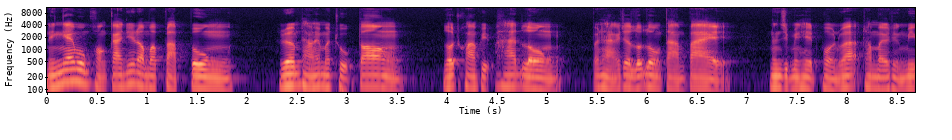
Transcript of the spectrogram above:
ในแง่มุมของการที่เรามาปรับปรุง เริ่มทำให้มันถูกต้อง ลดความผิดพลาดลง ปัญหาก็จะลดลงตามไป นั่นจะเป็นเหตุผลว่าทำไมถึงมี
